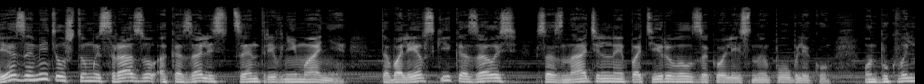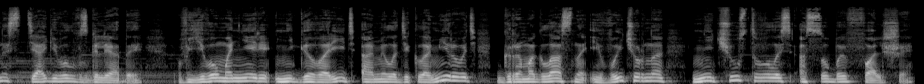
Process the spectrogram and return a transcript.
Я заметил, что мы сразу оказались в центре внимания. Табалевский, казалось, сознательно эпатировал закулисную публику. Он буквально стягивал взгляды. В его манере не говорить, а мелодекламировать громогласно и вычурно не чувствовалось особой фальши.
